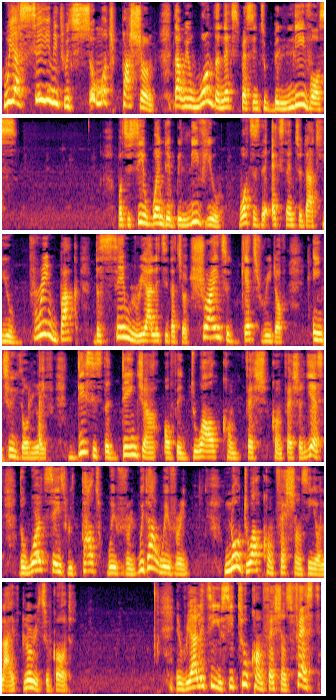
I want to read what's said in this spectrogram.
we are saying it with so much passion that we want the next person to believe us. But you see, when they believe you, what is the extent to that? You bring back the same reality that you're trying to get rid of into your life. This is the danger of a dual confession. confession. Yes, the word says without wavering, without wavering. No dual confessions in your life. Glory to God. In reality, you see two confessions. First,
